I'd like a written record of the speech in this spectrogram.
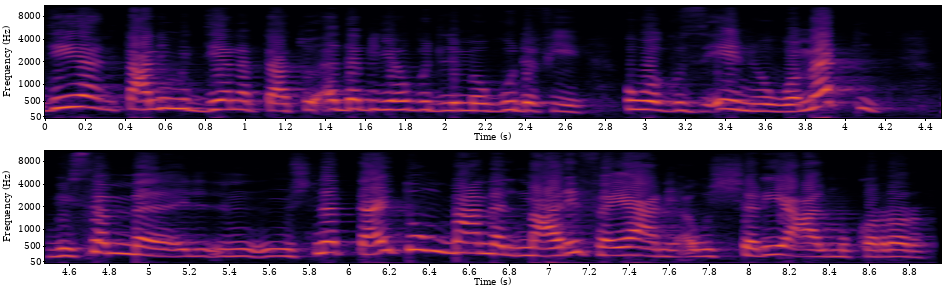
دي يعني تعليم الديانة بتاعته. أدب اليهود اللي موجودة فيه. هو جزئين. هو متن بيسمى المشناه بتاعتهم معنى المعرفة يعني أو الشريعة المكرره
